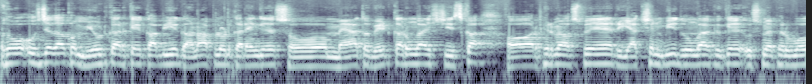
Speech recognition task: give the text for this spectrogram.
तो उस जगह को म्यूट करके कब ये गाना अपलोड करेंगे सो मैं तो वेट करूँगा इस चीज़ का और फिर मैं उस पर रिएक्शन भी दूँगा क्योंकि उसमें फिर वो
